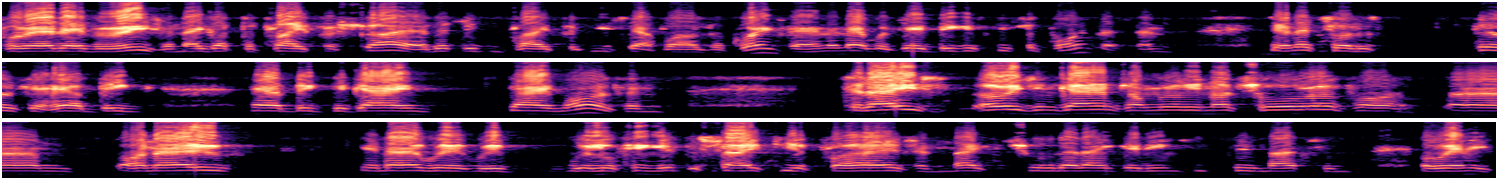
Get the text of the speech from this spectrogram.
for whatever reason, they got to play for Australia, but didn't play for New South Wales or Queensland, and that was their biggest disappointment. And then that sort of tells you how big, how big the game game was. And today's Origin games, I'm really not sure of. I, um, I know, you know, we're, we're we're looking at the safety of players and making sure they don't get injured too much and or any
